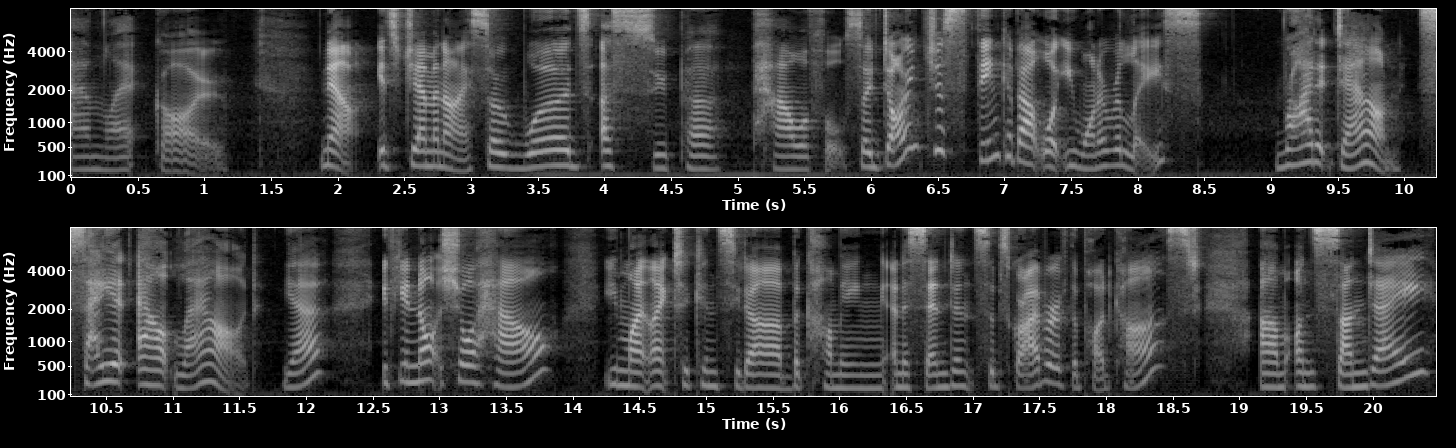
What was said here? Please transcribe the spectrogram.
and let go. Now, it's Gemini, so words are super powerful. So don't just think about what you want to release, write it down, say it out loud. Yeah? If you're not sure how, you might like to consider becoming an Ascendant subscriber of the podcast. Um, on Sunday,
